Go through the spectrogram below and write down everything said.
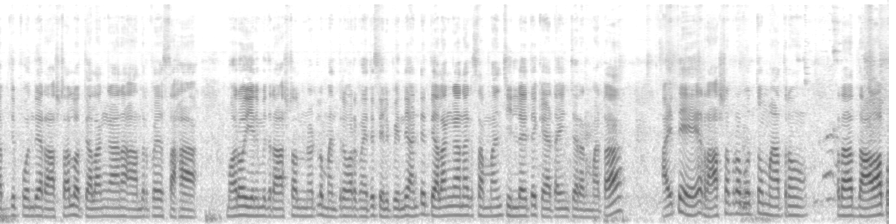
లబ్ధి పొందే రాష్ట్రాల్లో తెలంగాణ ఆంధ్రప్రదేశ్ సహా మరో ఎనిమిది రాష్ట్రాలు ఉన్నట్లు మంత్రివర్గం అయితే తెలిపింది. అంటే తెలంగాణకు సంబంధించి ఇల్లు అయితే కేటాయించారనమాట అయితే రాష్ట్ర ప్రభుత్వం మాత్రం ఇక్కడ దాదాపు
